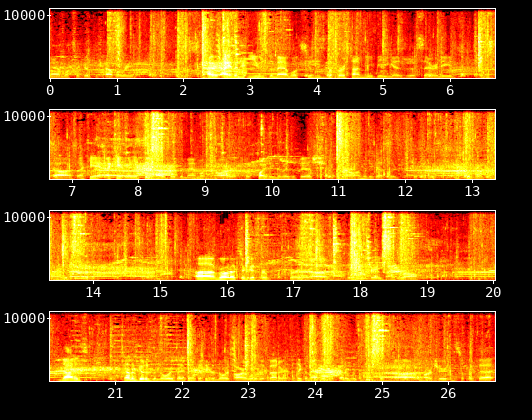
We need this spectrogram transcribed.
Mamluks are good for cavalry. I, I haven't used the Mamluks because this is the first time me being as a Sarranid. Uh, so I can't I can't really say how good the Mamluks are, but fighting them is a bitch. So I'm gonna guess they're just equivalent to mine. Uh, Rhodoks are good for for uh, infantry as well. Not as not as good as the Nords, I think. I think the Nords are a little bit better. I think the Mamluks are better with, with uh, archers and stuff like that.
